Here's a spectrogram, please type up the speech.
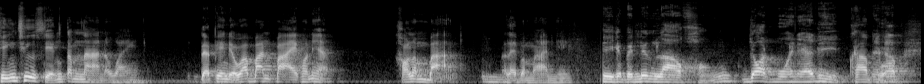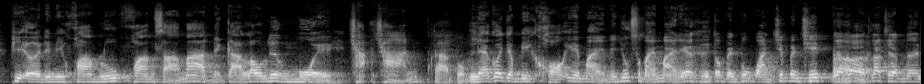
ทิ้งชื่อเสียงตำนานเอาไว้ แต่เพียงแต่ว่าบ้านปลายเขาเนี่ยเขาลำบากอะไรประมาณนี้ นี่ก็เป็นเรื่องราวของยอดมวยในอดีตครับนะครับ พี่เอิญเนี่ยมีความรู้ความสามารถในการเล่าเรื่องมวยฉะฉานครับผมแล้วก็จะมีของอีกใหม่ในยุคสมัยใหม่นี่ก็คือต้องเป็นพวกวันชิปเป็นชิปแล้วก็ราชดำเนิน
